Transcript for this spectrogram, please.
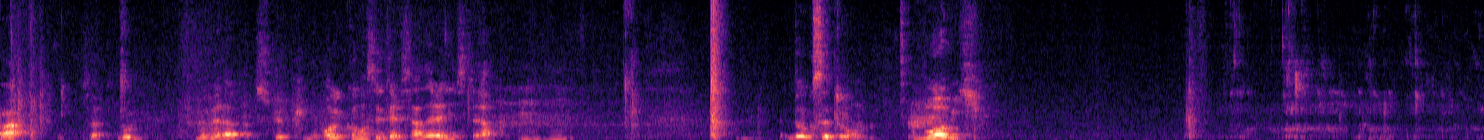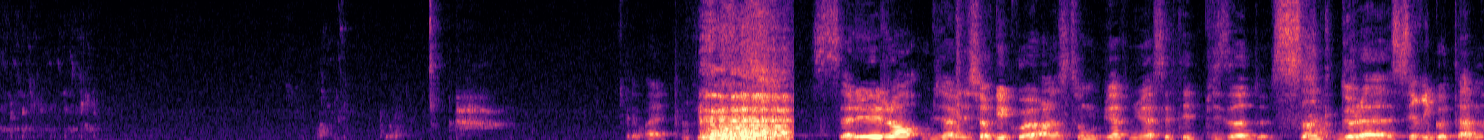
Voilà. Ça, boum. Je me mets là parce que je n'ai pas envie de commencer tel Cersei Lannister. Donc ça tourne. Moi oui. C'est vrai. Salut les gens, bienvenue sur Geek World, donc bienvenue à cet épisode 5 de la série Gotham.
